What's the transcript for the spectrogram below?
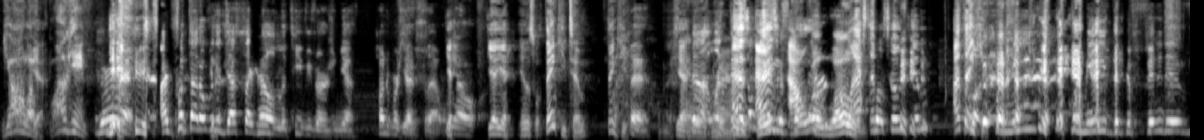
Y'all are Yeah. bugging. Yeah, I put that over the Death Scythe Hell in the TV version. Yeah, hundred percent for that one. Yeah. Yo, Yeah, yeah. Endless Waltz. Thank you, Tim. Thank you. Yeah. yeah, Yeah, like, As Some as our alone. last episode, Tim. I think Look, for me, for me, the definitive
